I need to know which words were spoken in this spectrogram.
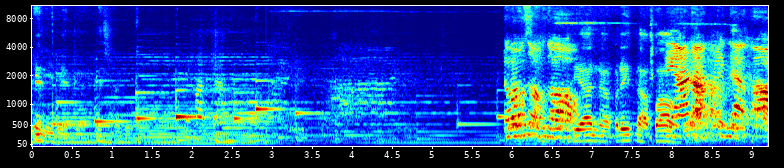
တဲ့အတွက်ဆက်ဆက်လို့လုံးစုံသောတရားနာပရိသတ်ပေါင်းတရားနာပရိသတ်ကော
